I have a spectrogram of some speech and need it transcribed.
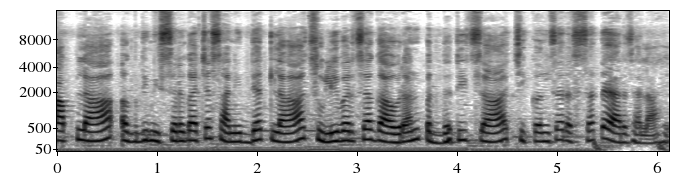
आपला अगदी निसर्गाच्या सानिध्यातला चुलीवरचा गावरान पद्धतीचा चिकनचा रस्सा तयार झाला आहे.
